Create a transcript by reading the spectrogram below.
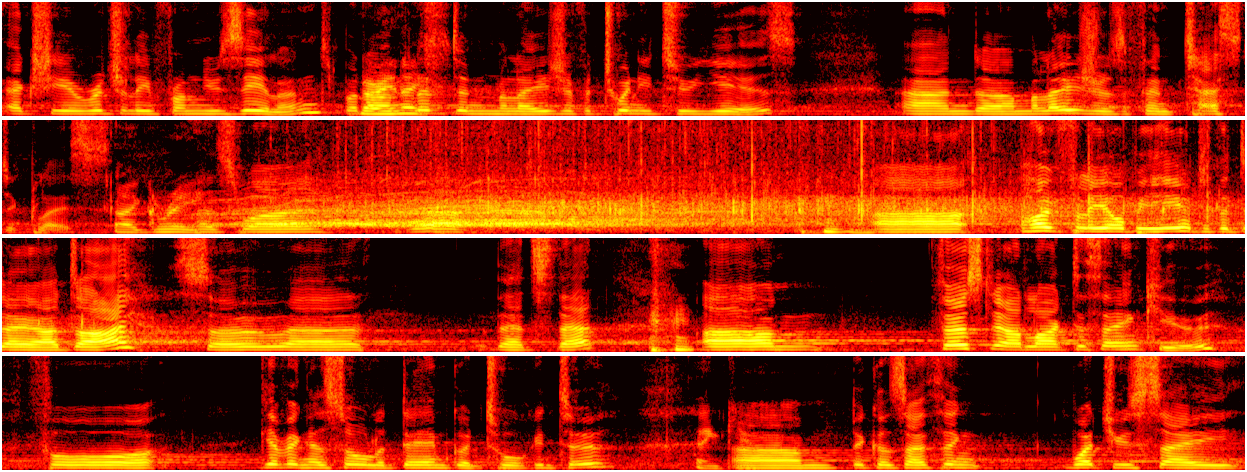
actually originally from New Zealand, but Very I've nice. lived in Malaysia for 22 years. And uh, Malaysia is a fantastic place. I agree. That's why, yeah. uh, hopefully, I'll be here to the day I die. So uh, that's that. um, firstly, I'd like to thank you for giving us all a damn good talking to. Thank you. Um, because I think what you say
